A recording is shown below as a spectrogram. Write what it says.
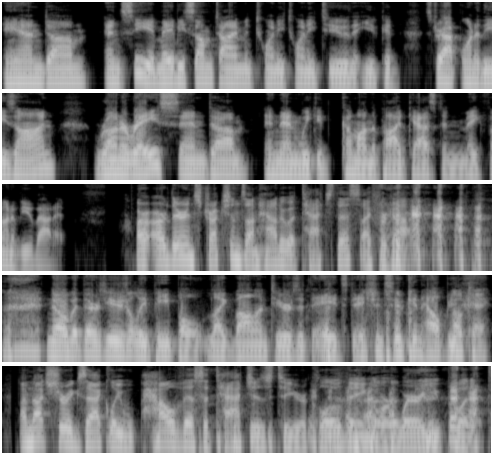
and um, and see maybe sometime in 2022 that you could strap one of these on, run a race, and um, and then we could come on the podcast and make fun of you about it. Are, are there instructions on how to attach this? I forgot. no, but there's usually people like volunteers at the aid stations who can help you. okay. I'm not sure exactly how this attaches to your clothing or where you put it.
